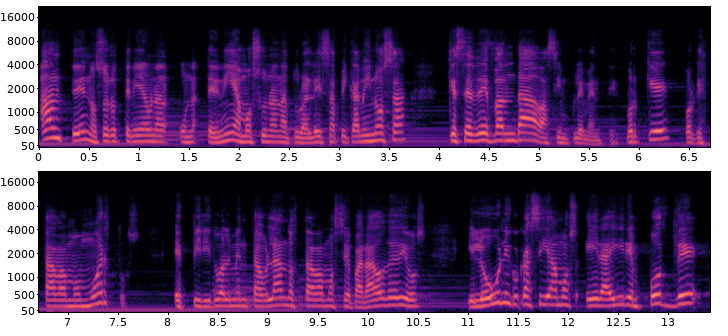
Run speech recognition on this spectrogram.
Antes nosotros teníamos una naturaleza pecaminosa que se desbandaba simplemente. ¿Por qué? Porque estábamos muertos. Espiritualmente hablando, estábamos separados de Dios y lo único que hacíamos era ir en pos de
